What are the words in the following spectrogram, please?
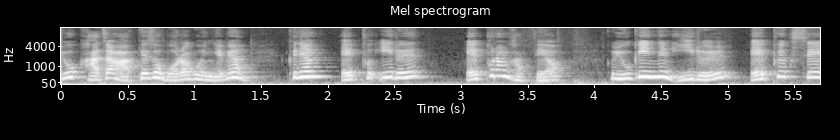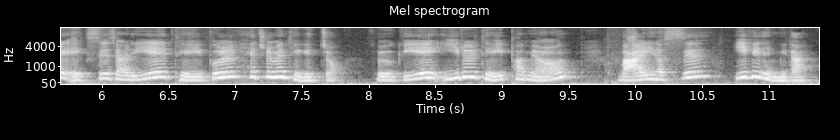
요 가장 앞에서 뭐라고 했냐면 그냥 F1은 F랑 같대요. 그리고 여기 있는 2를 fx의 x 자리에 대입을 해주면 되겠죠. 여기에 2를 대입하면 마이너스 1이 됩니다.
